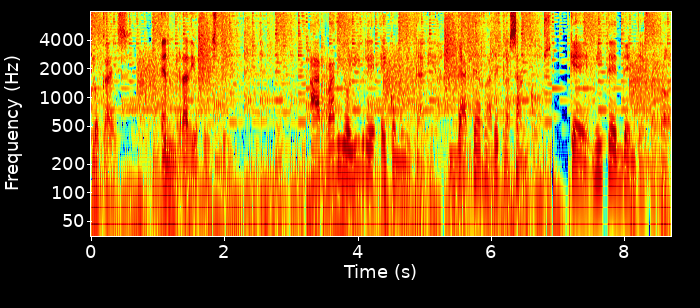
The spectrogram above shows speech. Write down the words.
locais en Radio Filispín. A Radio Libre e Comunitaria da Terra de Trasancos que emite dende Ferrol.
